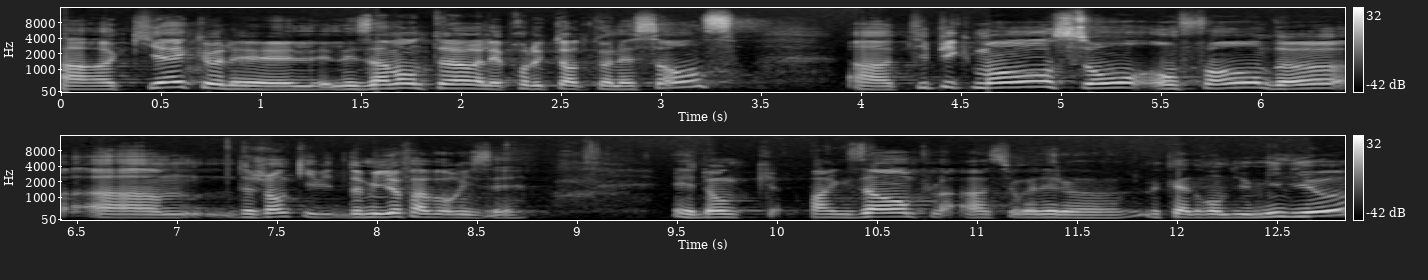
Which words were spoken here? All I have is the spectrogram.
euh, qui est que les, inventeurs et les producteurs de connaissances, typiquement, sont enfants de, de gens de milieux favorisés. Et donc, par exemple, si vous regardez le, le cadran du milieu,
